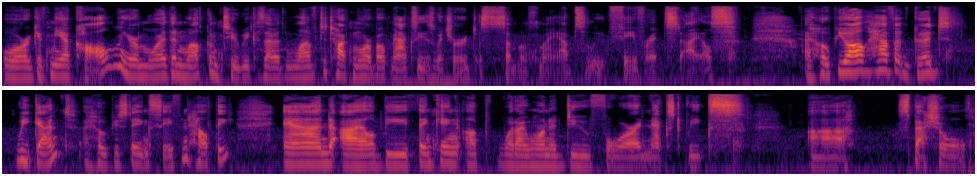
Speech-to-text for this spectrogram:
or give me a call, you're more than welcome to because I would love to talk more about maxis, which are just some of my absolute favorite styles. I hope you all have a good weekend. I hope you're staying safe and healthy. And I'll be thinking up what I want to do for next week's uh, special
